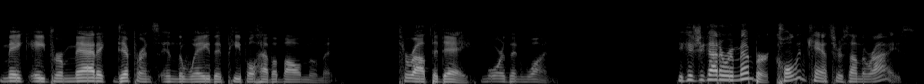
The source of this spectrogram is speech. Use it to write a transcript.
make a dramatic difference in the way that people have a bowel movement throughout the day, more than one. Because you got to remember, colon cancer is on the rise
